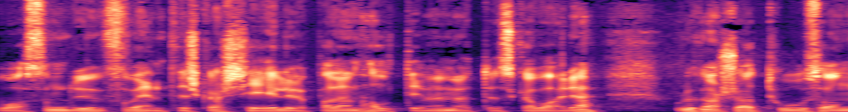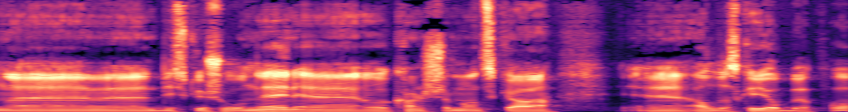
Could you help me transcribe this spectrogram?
hva som du forventer skal skje i løpet av den halvtime møtet skal vare. Hvor du kanskje har to sånne eh, diskusjoner, eh, og kanskje man skal, alle skal jobbe på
